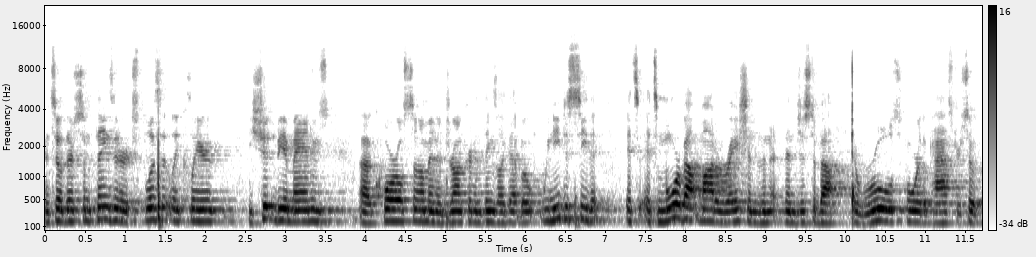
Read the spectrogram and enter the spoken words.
And so, there's some things that are explicitly clear he shouldn't be a man who's uh, quarrelsome and a drunkard and things like that. But we need to see that it's, it's more about moderation than, than just about the rules for the pastor. So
